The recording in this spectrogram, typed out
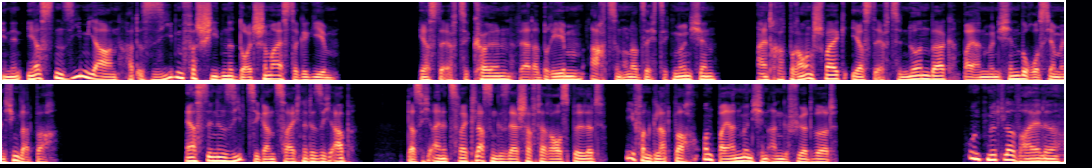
In den ersten sieben Jahren hat es sieben verschiedene deutsche Meister gegeben. 1. FC Köln, Werder Bremen, 1860 München, Eintracht Braunschweig, 1. FC Nürnberg, Bayern München, Borussia Mönchengladbach. Erst in den 70ern zeichnete sich ab, dass sich eine Zweiklassengesellschaft herausbildet, die von Gladbach und Bayern München angeführt wird. Und mittlerweile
